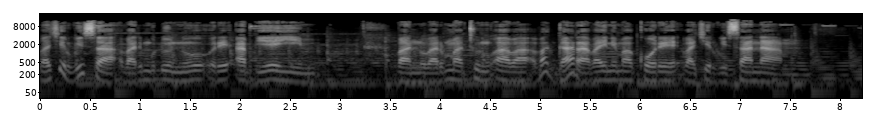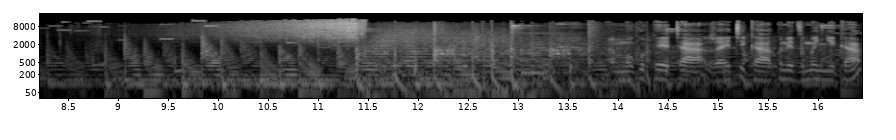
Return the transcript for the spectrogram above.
vachirwisa vari mudunhu reabiei vanhu vari mumatunhu ava vagara vaine makore vachirwisana. Mukupeta zvaitika kune dzimwe nyika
